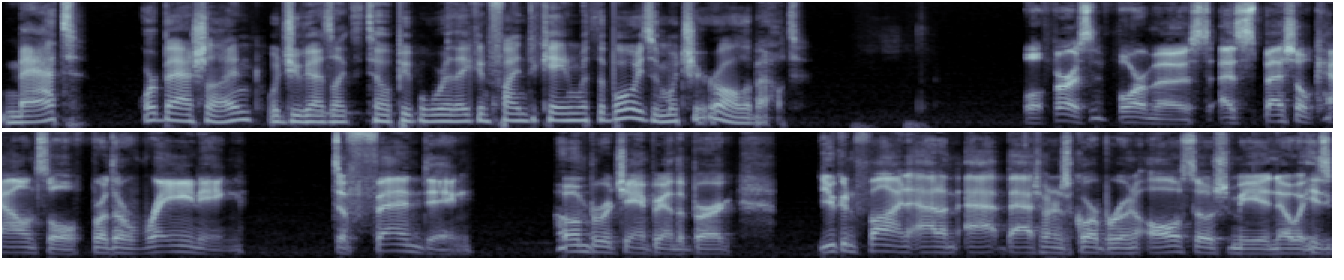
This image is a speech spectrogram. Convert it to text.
Matt or Bashline, would you guys like to tell people where they can find Decayin' with the Boys and what you're all about? Well, first and foremost, as special counsel for the reigning, defending homebrew champion of the Burgh, you can find Adam at bash underscore brew on all social media know what he's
